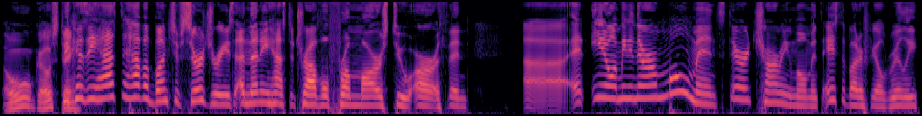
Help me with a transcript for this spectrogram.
Oh, ghosting. because he has to have a bunch of surgeries and then he has to travel from Mars to Earth. And uh and you know I mean there are moments there are charming moments. Asa Butterfield really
